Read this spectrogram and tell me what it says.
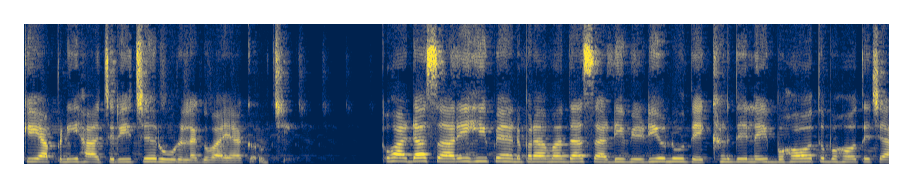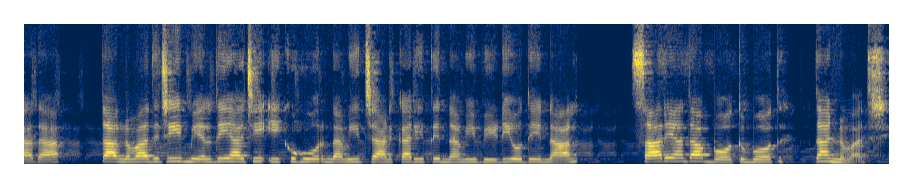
ਕੇ ਆਪਣੀ ਹਾਜ਼ਰੀ ਜ਼ਰੂਰ ਲਗਵਾਇਆ ਕਰੋ ਜੀ। ਤੁਹਾਡਾ ਸਾਰੇ ਹੀ ਭੈਣ ਭਰਾਵਾਂ ਦਾ ਸਾਡੀ ਵੀਡੀਓ ਨੂੰ ਦੇਖਣ ਦੇ ਲਈ ਬਹੁਤ ਬਹੁਤ ਜ਼ਿਆਦਾ ਧੰਨਵਾਦ ਜੀ। ਮਿਲਦੇ ਆ ਜੀ ਇੱਕ ਹੋਰ ਨਵੀਂ ਜਾਣਕਾਰੀ ਤੇ ਨਵੀਂ ਵੀਡੀਓ ਦੇ ਨਾਲ। ਸਾਰਿਆਂ ਦਾ ਬਹੁਤ ਬਹੁਤ ਧੰਨਵਾਦ ਜੀ।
